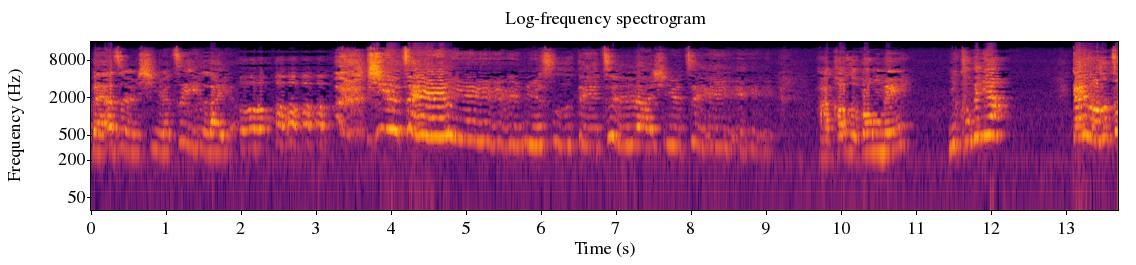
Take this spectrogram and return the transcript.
白子学贼来哦，学贼，你是得走啊，学贼！还靠着公妹，你哭个娘！该说是早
